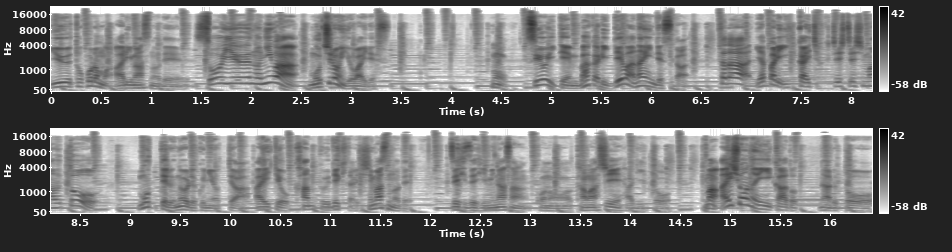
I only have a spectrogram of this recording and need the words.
いうところもありますのでそういうのにはもちろん弱いですもう強い点ばかりではないんですがただやっぱり1回着地してしまうと持ってる能力によっては相手を完封できたりしますのでぜひぜひ皆さんこの魂ハギとまあ相性のいいカードになると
